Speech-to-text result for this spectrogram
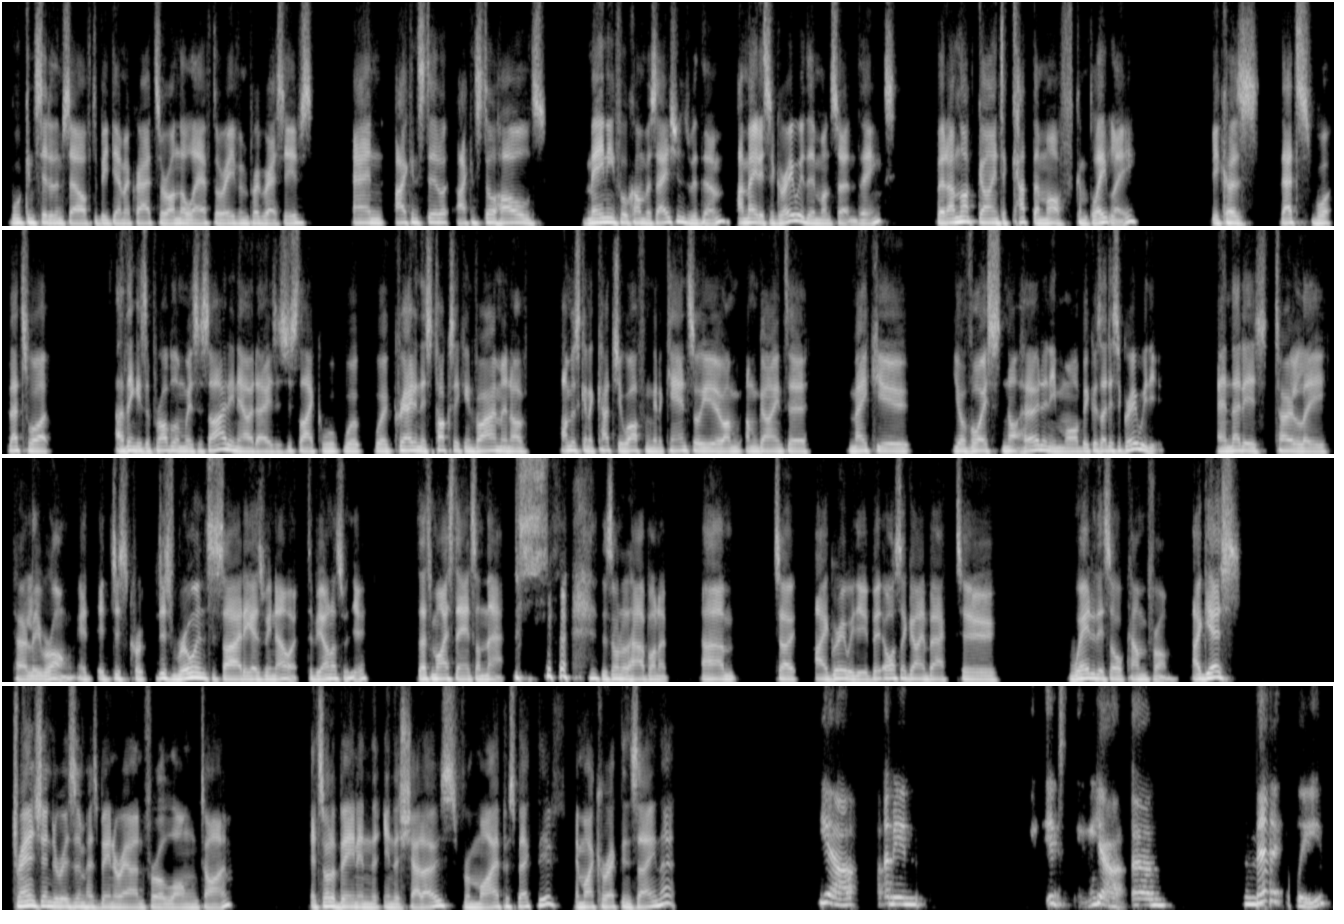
would consider themselves to be Democrats or on the left or even progressives. And I can still I can still hold meaningful conversations with them. I may disagree with them on certain things, but I'm not going to cut them off completely because that's what that's what I think is a problem with society nowadays. It's just like we're, we're creating this toxic environment of I'm just going to cut you off. I'm going to cancel you. I'm I'm going to make you your voice not heard anymore because I disagree with you, and that is totally totally wrong. It it just just ruins society as we know it. To be honest with you, that's my stance on that. just wanted to harp on it. Um, so I agree with you, but also going back to where did this all come from? I guess transgenderism has been around for a long time. It's sort of been in the in the shadows from my perspective. Am I correct in saying that? Yeah, I mean, it's yeah. Um, medically,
